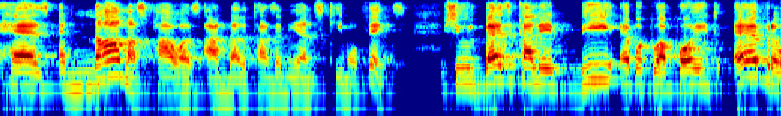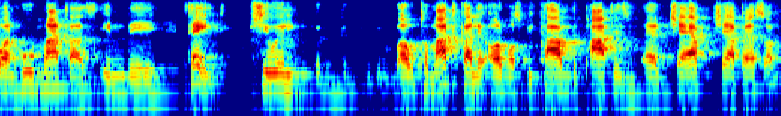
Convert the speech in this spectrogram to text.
has enormous powers under the Tanzanian scheme of things. She will basically be able to appoint everyone who matters in the state. She will automatically almost become the party's uh, chair, chairperson.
